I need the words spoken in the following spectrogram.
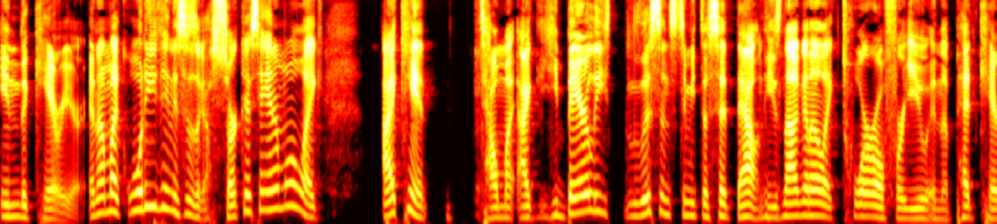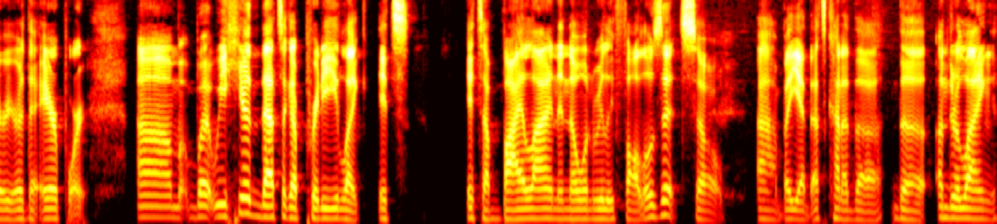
in the carrier. And I'm like, what do you think this is like a circus animal? Like I can't tell my I, he barely listens to me to sit down. He's not gonna like twirl for you in the pet carrier at the airport. Um, but we hear that that's like a pretty like it's it's a byline and no one really follows it. So, uh, but yeah, that's kind of the the underlying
